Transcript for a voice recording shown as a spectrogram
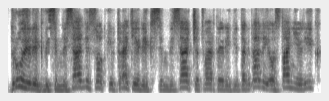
Другий рік 80%, третій рік 70%, четвертий рік і так далі. І останній рік,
